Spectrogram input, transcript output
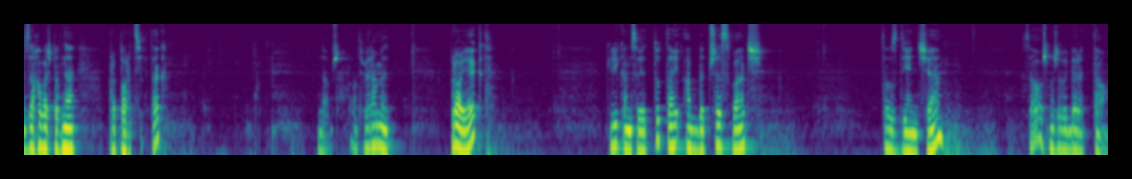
zachować pewne proporcje, tak? Dobrze, otwieramy projekt. Klikam sobie tutaj, aby przesłać to zdjęcie. Załóżmy, że wybiorę to.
